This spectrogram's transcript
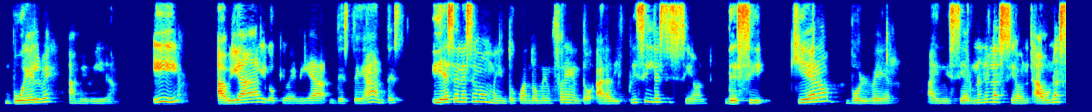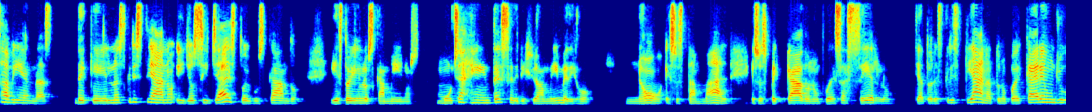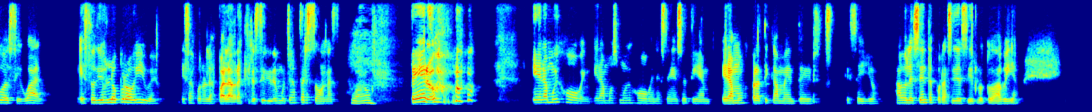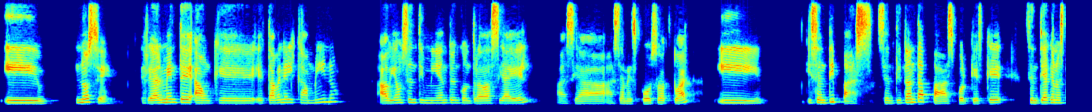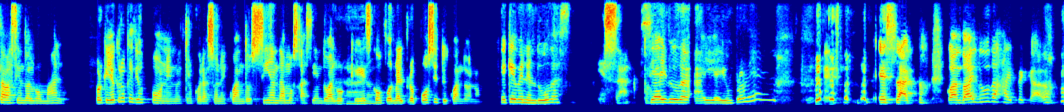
vuelve a mi vida y había algo que venía desde antes y es en ese momento cuando me enfrento a la difícil decisión de si quiero volver a iniciar una relación a unas sabiendas de que él no es cristiano y yo sí ya estoy buscando y estoy en los caminos. Mucha gente se dirigió a mí y me dijo, no, eso está mal, eso es pecado, no puedes hacerlo. Ya tú eres cristiana, tú no puedes caer en un yugo desigual. Eso Dios lo prohíbe. Esas fueron las palabras que recibí de muchas personas. Wow. Pero era muy joven, éramos muy jóvenes en ese tiempo. Éramos prácticamente, qué sé yo, adolescentes, por así decirlo, todavía. Y no sé, realmente, aunque estaba en el camino, había un sentimiento encontrado hacia él, hacia, hacia mi esposo actual, y, y sentí paz, sentí tanta paz, porque es que sentía que no estaba haciendo algo mal. Porque yo creo que Dios pone en nuestros corazones cuando sí andamos haciendo algo que es conforme al propósito y cuando no. Es que vienen dudas. Exacto. Si hay duda, ahí hay un problema. Exacto. Cuando hay dudas, hay pecado.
